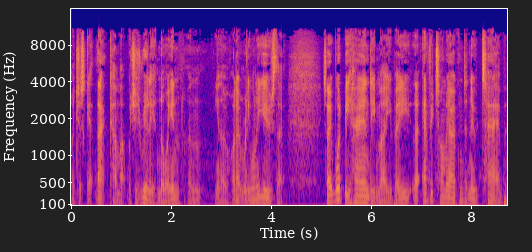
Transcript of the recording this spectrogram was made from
I just get that come up which is really annoying and you know I don't really want to use that. So it would be handy maybe that every time I opened a new tab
